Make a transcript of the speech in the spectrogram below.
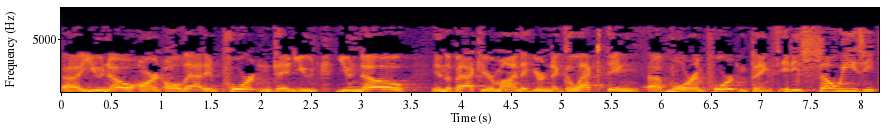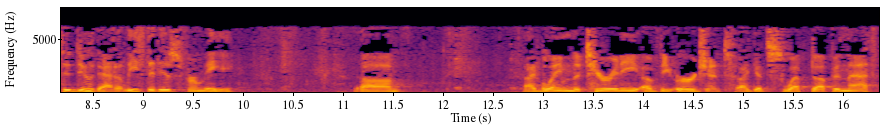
uh, you know aren't all that important, and you you know in the back of your mind that you're neglecting uh, more important things. It is so easy to do that. At least it is for me. Um, I blame the tyranny of the urgent. I get swept up in that.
